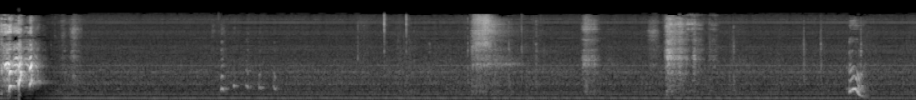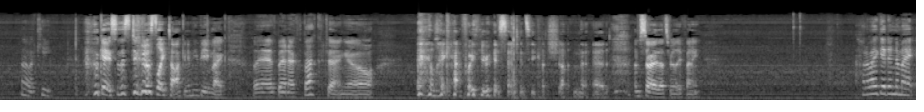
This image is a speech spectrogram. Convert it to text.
Ooh. Oh, a key. Okay, so this dude was like talking to me, being like, We've been expecting you. like halfway through his sentence, he got shot in the head. I'm sorry, that's really funny. How do I get into my.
